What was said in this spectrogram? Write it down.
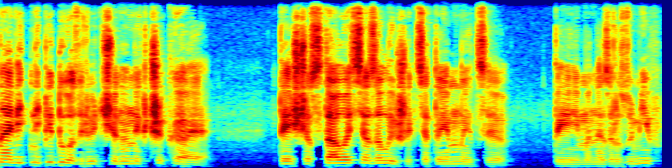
навіть не підозрюють, що на них чекає. Те, що сталося, залишиться таємницею. Ти мене зрозумів?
